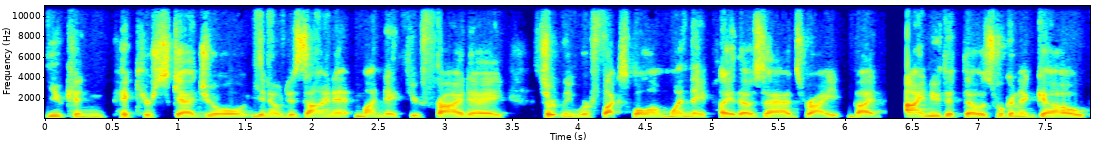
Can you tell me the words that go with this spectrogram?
You can pick your schedule, you know, design it Monday through Friday. Certainly we're flexible on when they play those ads, right? But I knew that those were going to go,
